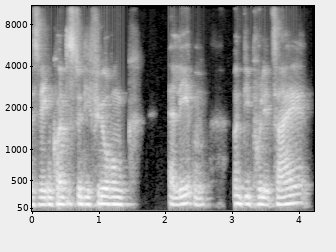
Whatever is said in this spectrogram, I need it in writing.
Deswegen konntest du die Führung erleben. Und die Polizei,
